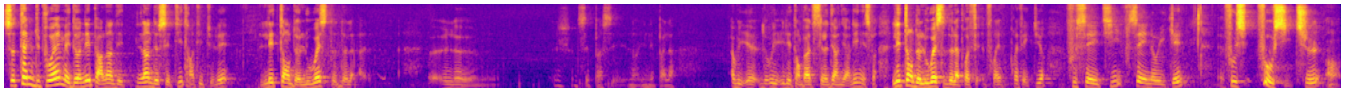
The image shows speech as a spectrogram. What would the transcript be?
Ce thème du poème est donné par l'un, de ses titres intitulé L'étang de l'ouest de la. Euh, je ne sais pas, non, il n'est pas là. Ah euh, oui, il est en bas, c'est la dernière ligne, n'est-ce pas? L'étang de l'ouest de la préfecture, Fuseichi, Fuseinoike, Fushi en,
